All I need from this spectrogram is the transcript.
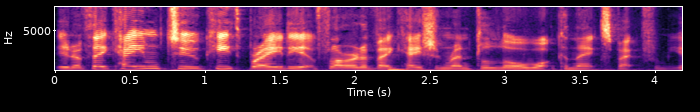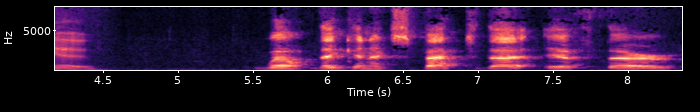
you know, if they came to Keith Brady at Florida Vacation Rental Law, what can they expect from you? Well, they can expect that if their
